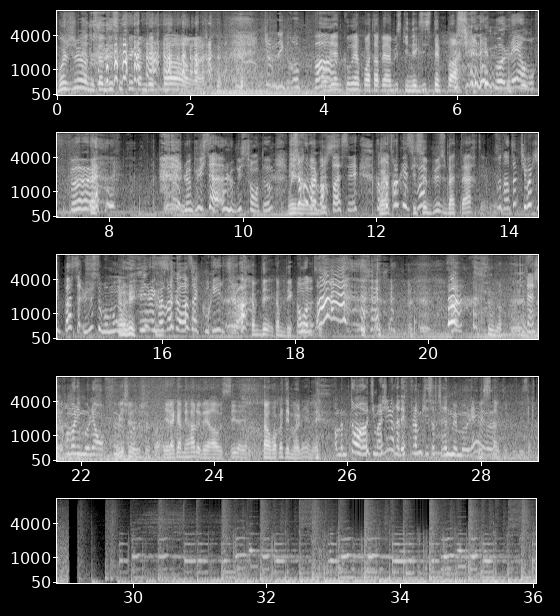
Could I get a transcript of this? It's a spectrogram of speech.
Bonjour, nous sommes essoufflés comme des porcs. Comme des gros On porcs. vient de courir pour attraper un bus qui n'existait pas. J'ai les mollets en feu. le bus, euh, le bus fantôme. Je Oui, suis sûre le- qu'on va le voir passer. Faudra Ouais, trop que tu Si vois. ce bus bâtard, Faudra trop que tu vois qu'il passe juste au moment où Ah on oui. filme et comme ça on commence à courir, tu vois. comme des, comme des On Non. Putain, j'ai vraiment les mollets en feu. Oui, je, vois. Et la caméra le verra aussi d'ailleurs. Enfin, on voit pas tes mollets, mais En même temps, euh, t'imagines, il y aurait des flammes qui sortiraient de mes mollets. oui, euh. c'est un petit peu bizarre.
